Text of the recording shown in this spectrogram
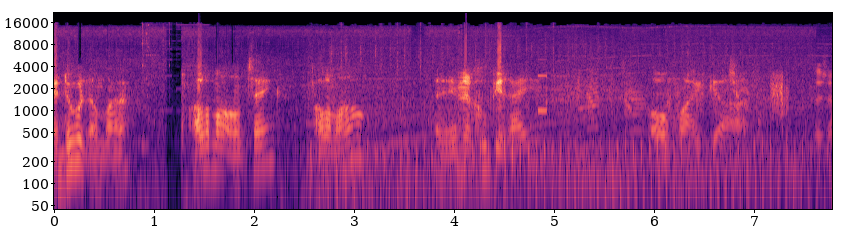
Ja, doe het dan maar. Allemaal een tank. Allemaal. En in een groepje rijden. Oh my god. Dus hè?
